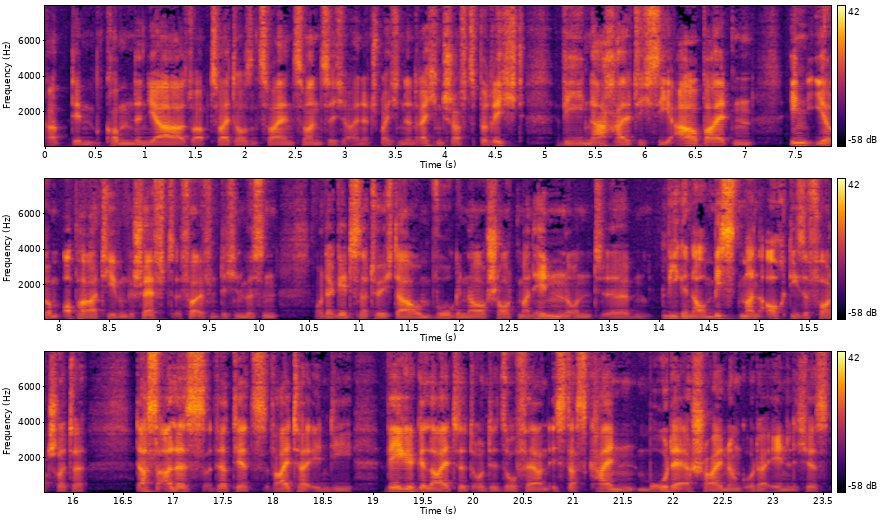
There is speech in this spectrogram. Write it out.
ab dem kommenden Jahr, also ab 2022, einen entsprechenden Rechenschaftsbericht, wie nachhaltig sie arbeiten, in ihrem operativen Geschäft veröffentlichen müssen. Und da geht es natürlich darum, wo genau schaut man hin und äh, wie genau misst man auch diese Fortschritte. Das alles wird jetzt weiter in die Wege geleitet und insofern ist das kein Modeerscheinung oder ähnliches,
